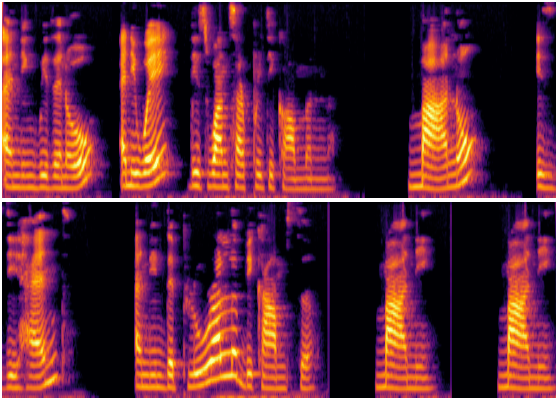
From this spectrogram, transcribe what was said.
ending with an O. Anyway, these ones are pretty common. Mano is the hand and in the plural becomes mani, mani.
